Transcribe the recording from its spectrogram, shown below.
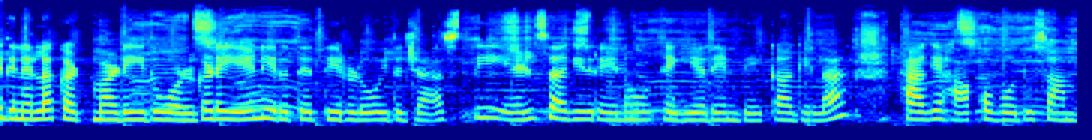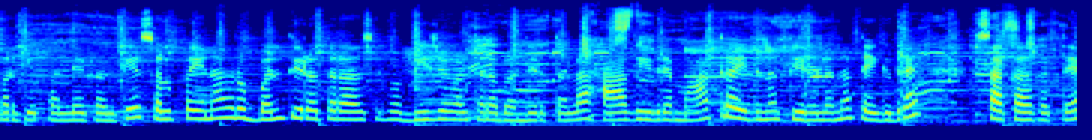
ಇದನ್ನೆಲ್ಲ ಕಟ್ ಮಾಡಿ, ಇದು ಒಳಗಡೆ ಏನಿರುತ್ತೆ ತಿರುಳು, ಇದು ಜಾಸ್ತಿ ಏನು ತೆಗಿಯೋದೇನು ಬೇಕಾಗಿಲ್ಲ. ಹಾಗೆ ಹಾಕೋಬೋದು ಸಾಂಬಾರಿಗೆ, ಪಲ್ಯಗಳಿಗೆ. ಸ್ವಲ್ಪ ಏನಾದರೂ ಬಂತಿರೋ ಥರ, ಸ್ವಲ್ಪ ಬೀಜಗಳ ಥರ ಬಂದಿರುತ್ತಲ್ಲ ಹಾಗೆ ಇದ್ರೆ ಮಾತ್ರ ಇದನ್ನು ತಿರುಳನ್ನು ತೆಗೆದ್ರೆ ಸಾಕಾಗುತ್ತೆ.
